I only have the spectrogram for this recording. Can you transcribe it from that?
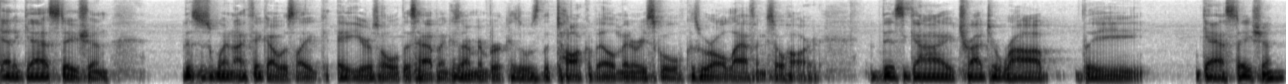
at a gas station. This is when I think I was like eight years old. This happened because I remember because it was the talk of elementary school because we were all laughing so hard. This guy tried to rob the gas station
